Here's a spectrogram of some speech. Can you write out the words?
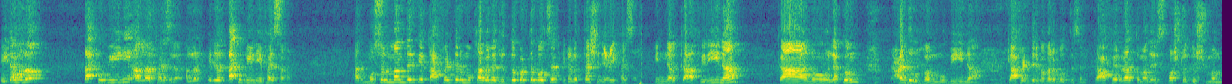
এটা হলো তাকবিনী আল্লাহর ফয়সালা। আল্লাহ এটা তাকবিনী ফয়সালা। আর মুসলমানদেরকে কাফেরদের মোকাবেলা যুদ্ধ করতে বলছেন, এটা হলো তাশরিঈ ফয়সালা। ইন্নাল কাফিরিনা কানু লাকুম আদুবাম মুবিনা। কাফেরদের ব্যাপারে বলতেছেন, কাফেররা তোমাদের স্পষ্ট দুশ্মন।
